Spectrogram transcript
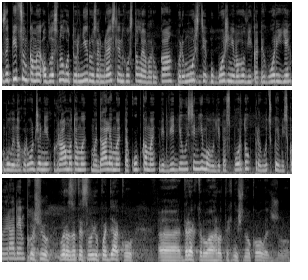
За підсумками обласного турніру з армреслінгу Сталева рука переможці у кожній ваговій категорії були нагороджені грамотами, медалями та кубками від відділу сім'ї, молоді та спорту Прилуцької міської ради. Хочу виразити свою подяку е, директору агротехнічного коледжу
